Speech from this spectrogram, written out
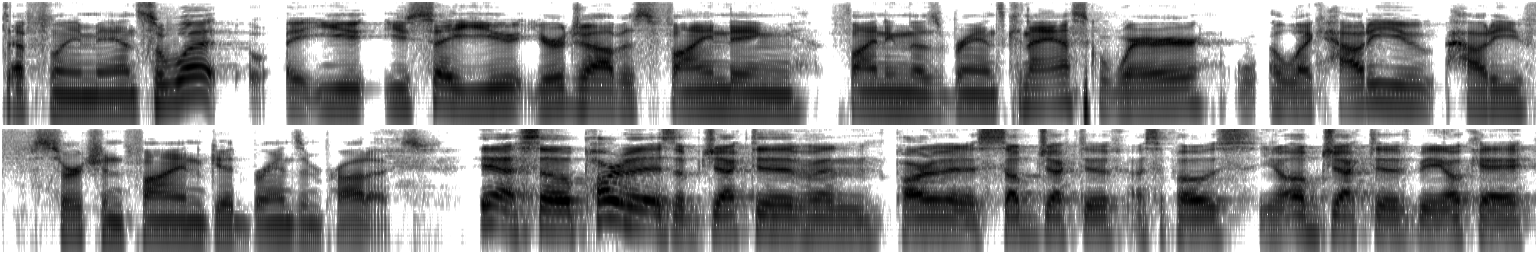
definitely, man. So what uh, you you say you your job is finding finding those brands. Can I ask where like how do you how do you search and find good brands and products? Yeah, so part of it is objective and part of it is subjective, I suppose. You know, objective being okay,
